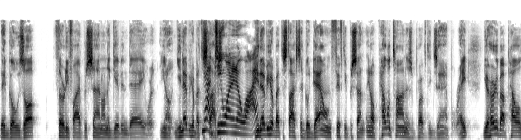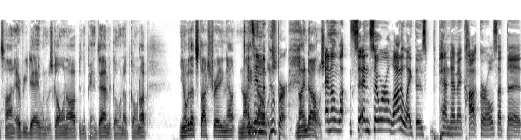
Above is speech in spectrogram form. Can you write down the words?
that goes up 35% on a given day or you know, you never hear about the Yeah. stocks. Do you want to know why? You never hear about the stocks that go down 50%. You know, Peloton is a perfect example, right? You heard about Peloton every day when it was going up in the pandemic, going up, going up. You know what that stock's trading now? $9. it's in the pooper. $9. And a lot, so, and so are a lot of like those pandemic hot girls at the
